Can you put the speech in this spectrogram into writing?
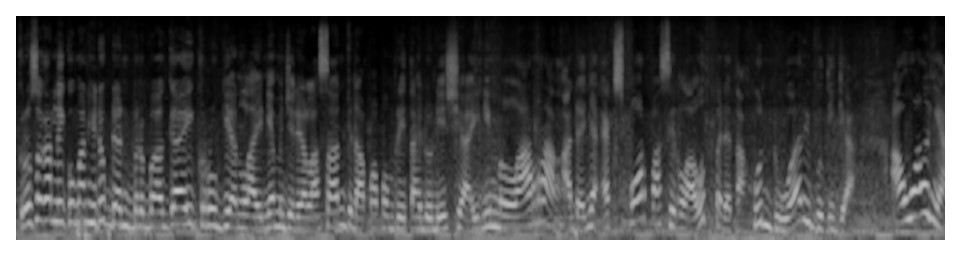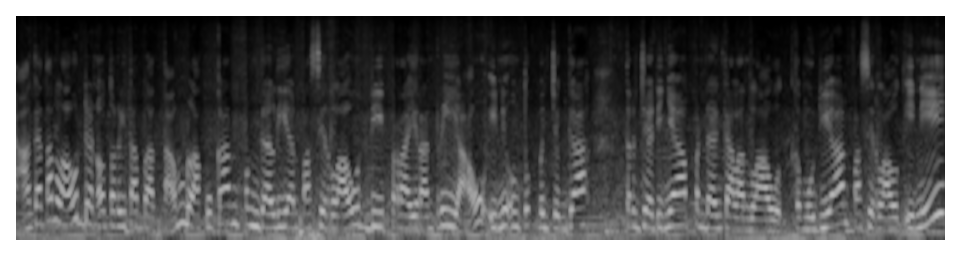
Kerusakan lingkungan hidup dan berbagai kerugian lainnya menjadi alasan kenapa pemerintah Indonesia ini melarang adanya ekspor pasir laut pada tahun 2003. Awalnya, Angkatan Laut dan Otorita Batam melakukan penggalian pasir laut di perairan Riau ini untuk mencegah terjadinya pendangkalan laut. Kemudian pasir laut ini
